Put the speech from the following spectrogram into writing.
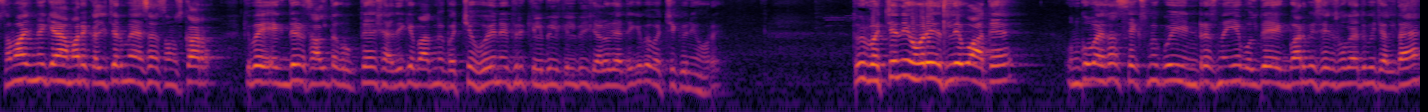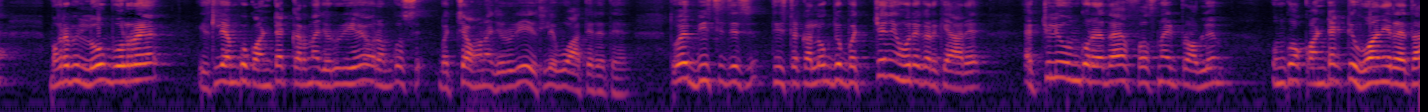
समाज में क्या है, हमारे कल्चर में ऐसा संस्कार कि भाई एक डेढ़ साल तक रुकते हैं, शादी के बाद में बच्चे हुए नहीं, फिर किलबिल किलबिल चालू जाती है कि भाई बच्चे क्यों नहीं हो रहे? तो फिर बच्चे नहीं हो रहे इसलिए वो आते हैं उनको वैसा सेक्स में कोई इंटरेस्ट नहीं है बोलते हैं एक बार भी सेक्स हो गया तो भी चलता है। मगर अभी लोग बोल रहे हैं इसलिए हमको कांटेक्ट करना ज़रूरी है और हमको बच्चा होना ज़रूरी है इसलिए वो आते रहते हैं। तो ये बीस से तीस टक्का लोग जो बच्चे नहीं हो रहे करके आ रहे एक्चुअली उनको रहता है फ़र्स्ट नाइट प्रॉब्लम उनको कॉन्टैक्ट हुआ नहीं रहता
